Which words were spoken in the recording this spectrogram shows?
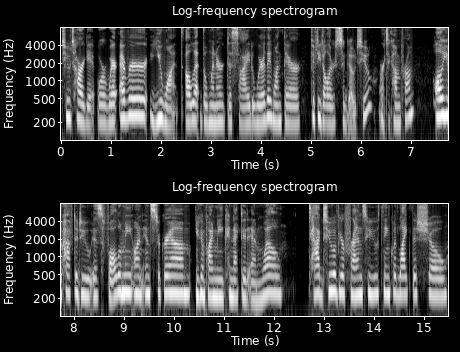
to Target or wherever you want. I'll let the winner decide where they want their $50 to go to or to come from. All you have to do is follow me on Instagram. You can find me connected and well. Tag two of your friends who you think would like this show.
